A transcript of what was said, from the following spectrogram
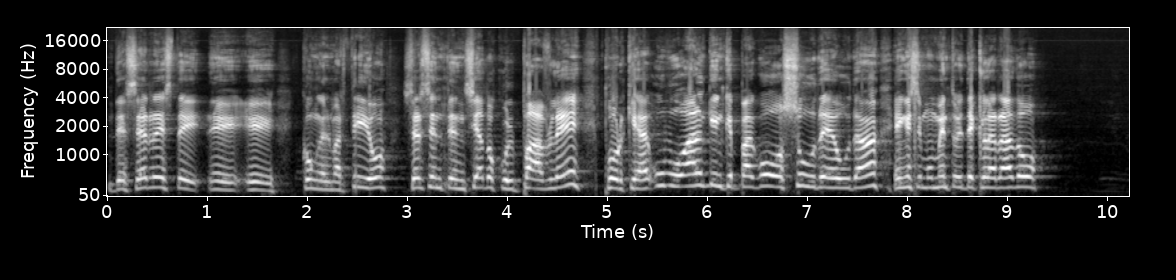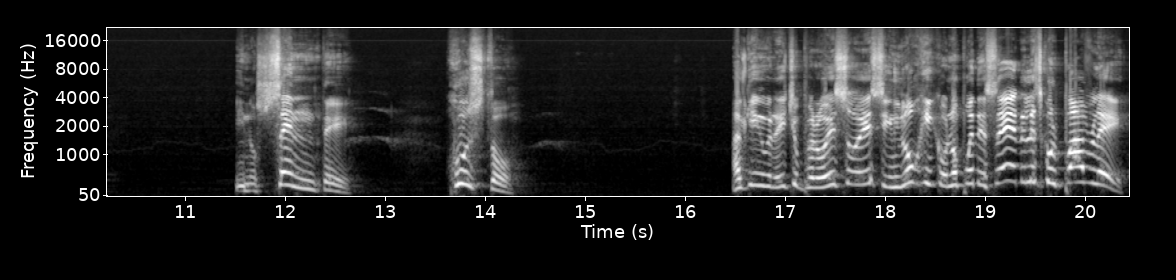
de ser este, eh, eh, con el martillo, ser sentenciado culpable, porque hubo alguien que pagó su deuda, en ese momento es declarado inocente, justo Alguien hubiera dicho, pero eso es ilógico, no puede ser, Él es culpable.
